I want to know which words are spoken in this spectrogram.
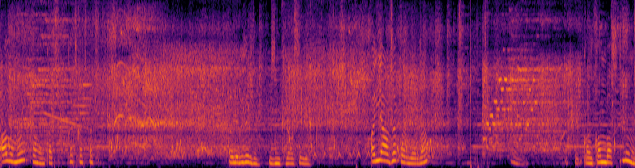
Al onu. Tamam kaç. Kaç kaç kaç. Ölebilirdi. Bizimkiler olsaydı. Ali'yi alacaklar bu arada. Kalkan bastın mı?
